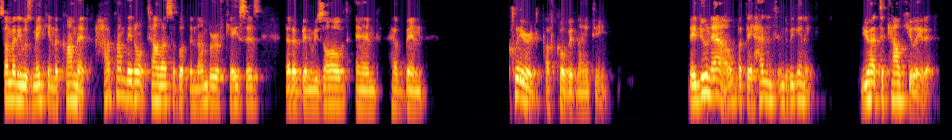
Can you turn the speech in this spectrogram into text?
Somebody was making the comment, how come they don't tell us about the number of cases that have been resolved and have been cleared of COVID-19? They do now, but they hadn't in the beginning. You had to calculate it.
